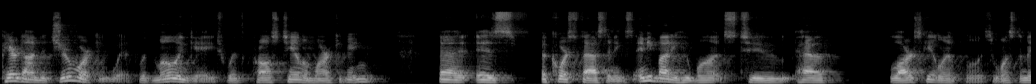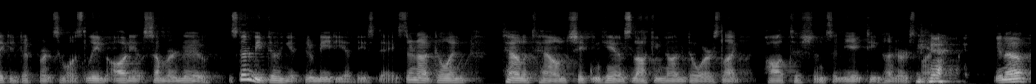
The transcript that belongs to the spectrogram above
paradigm that you're working with, with MoEngage, with cross-channel marketing, uh, is of course fascinating. So anybody who wants to have large-scale influence, who wants to make a difference, and wants to lead an audience somewhere new, is going to be doing it through media these days. They're not going town to town, shaking hands, knocking on doors like politicians in the 1800s might. Yeah. You know,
